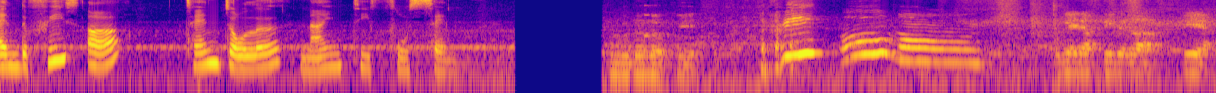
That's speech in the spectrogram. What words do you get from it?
And the fees are ten dollar ninety four cent. Three oh my. Pergi ada pay dulu lah. Ya.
